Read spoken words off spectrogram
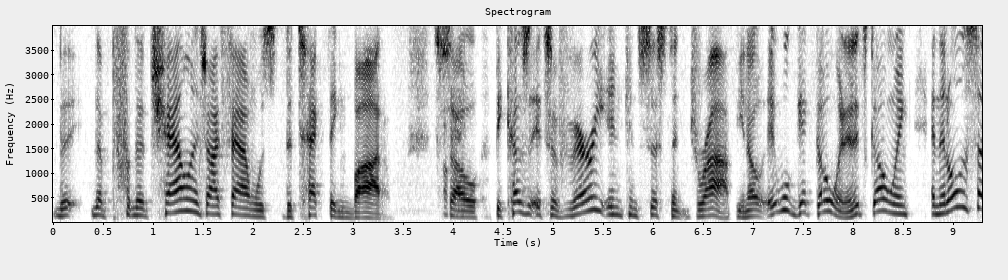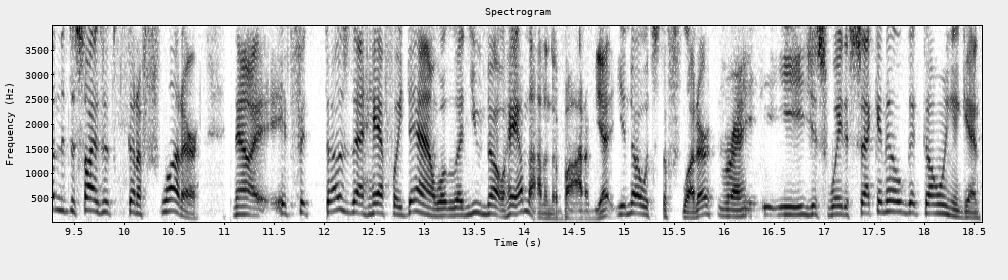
the the The challenge I found was detecting bottom. So because it's a very inconsistent drop, you know, it will get going and it's going, and then all of a sudden it decides it's going to flutter. Now, if it does that halfway down, well, then you know, hey, I'm not on the bottom yet. You know, it's the flutter. Right. You, you just wait a second, it'll get going again.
